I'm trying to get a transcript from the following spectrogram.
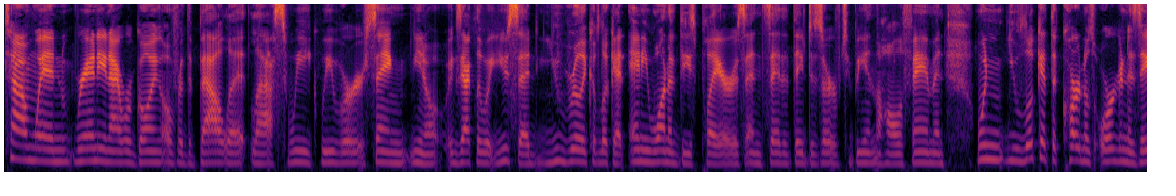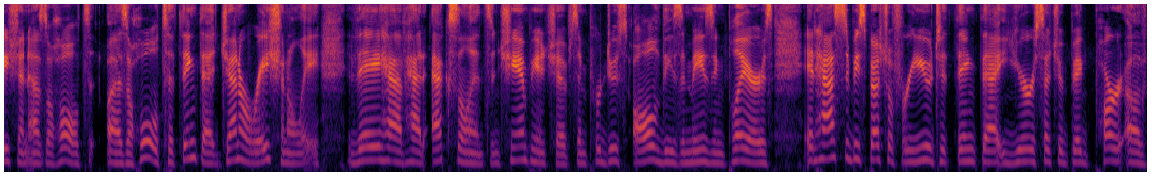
Tom, when Randy and I were going over the ballot last week, we were saying, you know, exactly what you said. You really could look at any one of these players and say that they deserve to be in the Hall of Fame. And when you look at the Cardinals organization as a whole, as a whole, to think that generationally they have had excellence and championships and produced all of these amazing players, it has to be special for you to think that you're such a big part of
